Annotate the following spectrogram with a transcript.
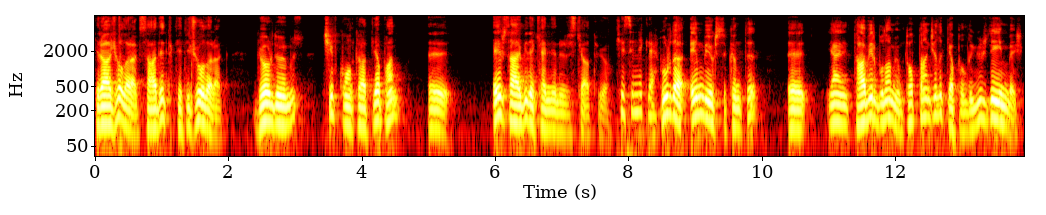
kiracı olarak, sade tüketici olarak gördüğümüz çift kontrat yapan e, ev sahibi de kendini riske atıyor. Kesinlikle. Burada en büyük sıkıntı e, yani tabir bulamıyorum. Toptancılık yapıldı yüzde 25.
